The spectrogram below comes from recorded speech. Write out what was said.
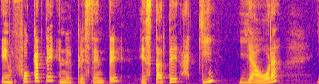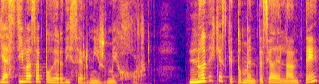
Enfócate en el presente, estate aquí y ahora y así vas a poder discernir mejor. No dejes que tu mente se adelante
